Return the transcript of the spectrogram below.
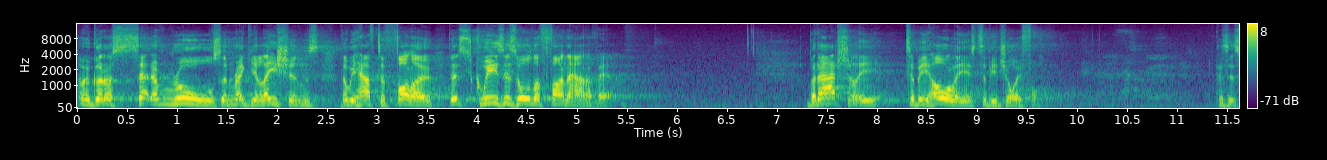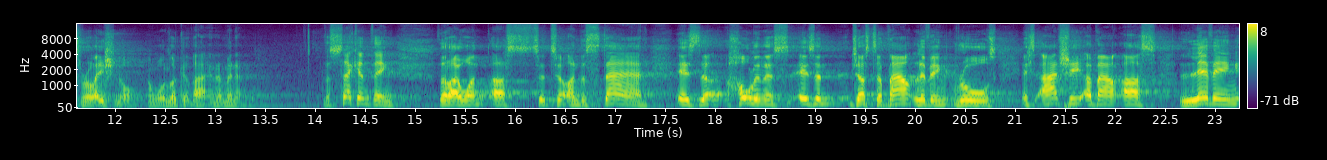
And we've got a set of rules and regulations that we have to follow that squeezes all the fun out of it. But actually, to be holy is to be joyful because it's relational, and we'll look at that in a minute. The second thing that I want us to, to, understand is that holiness isn't just about living rules, it's actually about us living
